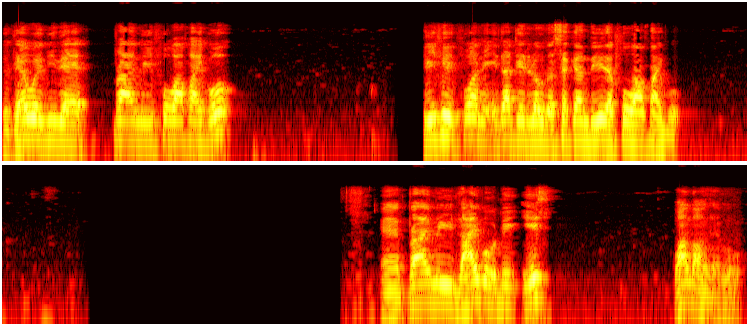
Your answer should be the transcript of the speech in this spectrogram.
So there will be the primary 415 volt. Three phase 400 inducted load, the secondary the 415 volt. And primary line voltage is 1000 volt.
